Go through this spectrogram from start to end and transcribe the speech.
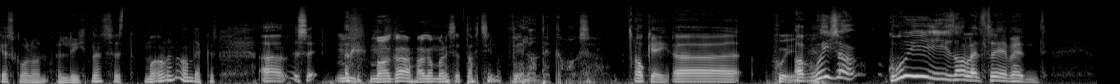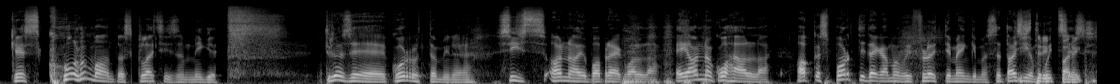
keskkool on lihtne, sest ma olen andekas uh,. see, Mm, ma ka, aga ma lihtsalt tahtsin veel andekamaks saada. okei okay, uh,, hui. aga kui sa, kui sa oled see vend, kes kolmandas klassis on mingi türa see korrutamine, siis anna juba praegu alla, ei anna kohe alla, hakka sporti tegema või flööti mängima, sest asi on putsis.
